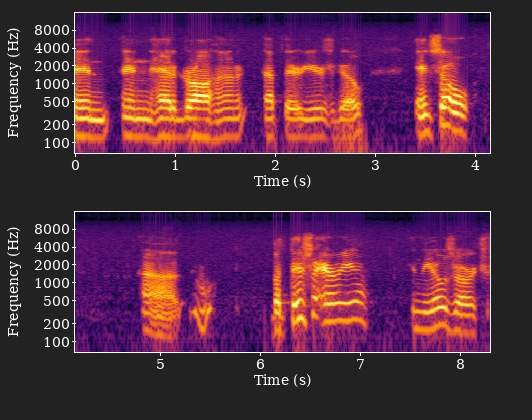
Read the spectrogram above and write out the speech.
and and had a draw hunt up there years ago, and so, uh, but this area in the Ozarks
